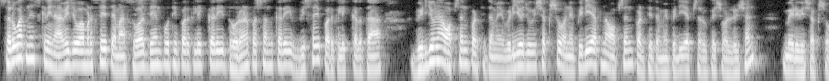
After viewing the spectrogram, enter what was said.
શરૂઆતની સ્ક્રીન આવી જોવા મળશે, તેમાં સ્વઅધ્યયન પોથી પર ક્લિક કરી, ધોરણ પસંદ કરી, વિષય પર ક્લિક કરતા વિડીયોના ઓપ્શન પરથી તમે વીડિયો જોઈ શકશો અને પીડીએફના ઓપ્શન પરથી તમે પીડીએફ સ્વરૂપે સોલ્યુશન મેળવી શકશો.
